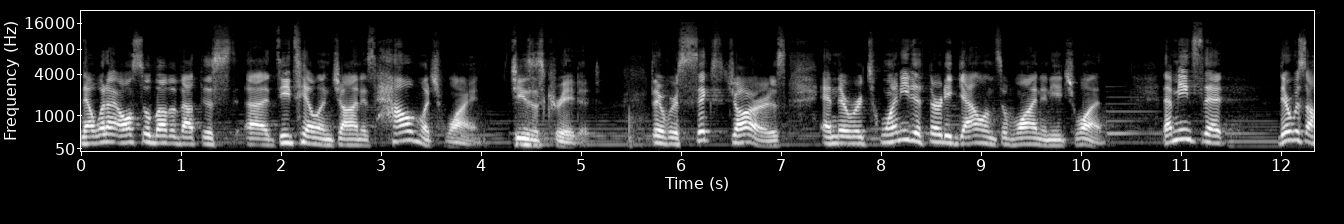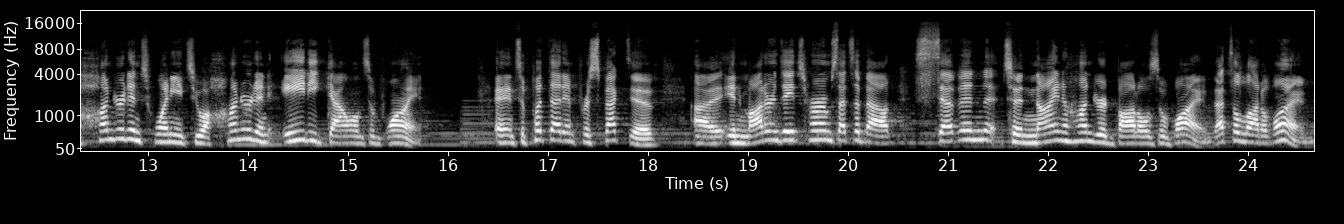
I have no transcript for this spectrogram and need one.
Now, what I also love about this uh, detail in John is how much wine Jesus created. There were six jars, and there were 20 to 30 gallons of wine in each one. That means that there was 120 to 180 gallons of wine. And to put that in perspective, uh, in modern day terms, that's about seven to 900 bottles of wine. That's a lot of wine.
